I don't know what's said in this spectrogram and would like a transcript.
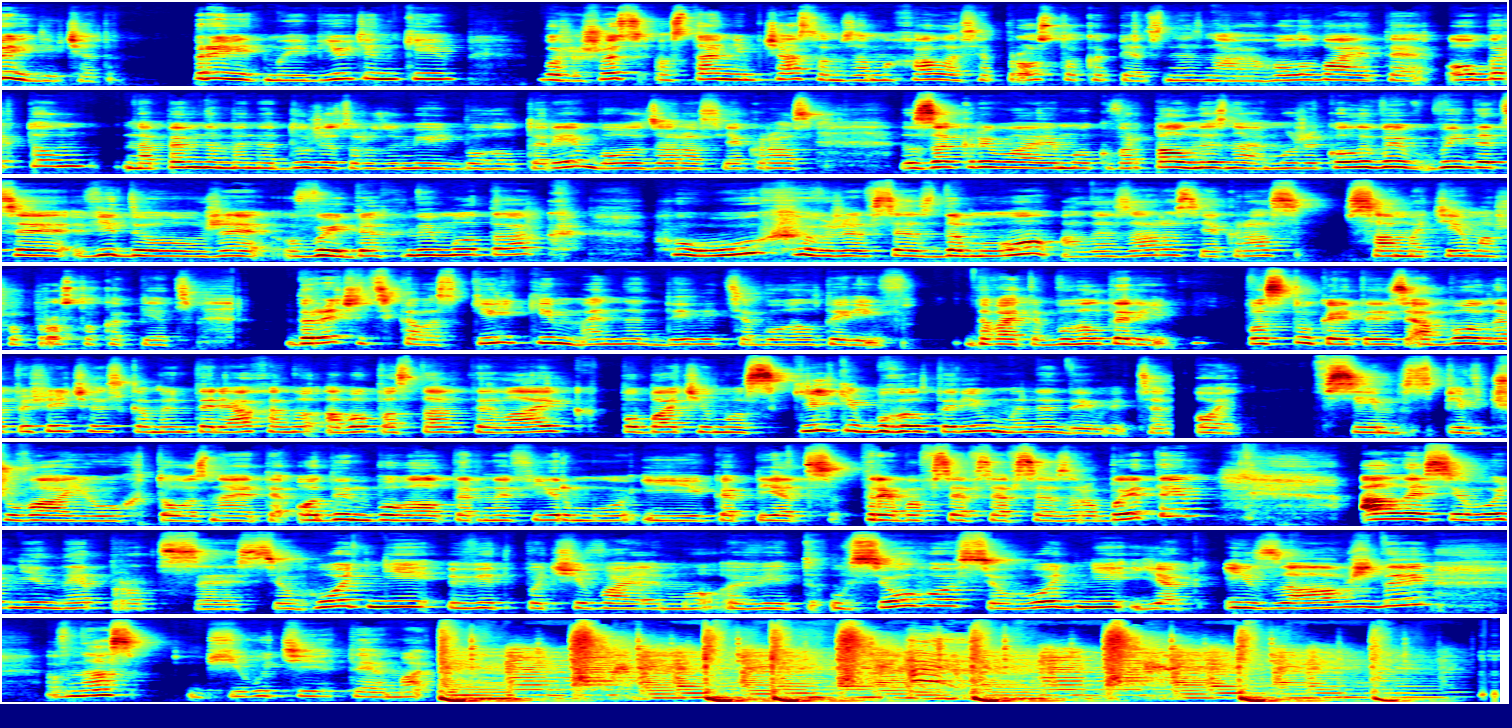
Привіт, дівчата! Привіт, мої б'ютінки! Боже, щось останнім часом замахалася просто капець, не знаю. Голова йде обертом. Напевно, мене дуже зрозуміють бухгалтери, бо зараз якраз закриваємо квартал. Не знаю, може, коли ви вийде це відео, вже видихнемо так. Хух, вже все здамо, але зараз якраз саме тема, що просто капець. До речі, цікаво, скільки мене дивиться бухгалтерів. Давайте, бухгалтері, постукайтесь або напишіть щось в коментарях, або поставте лайк. Побачимо, скільки бухгалтерів мене дивиться. Ой, всім співчуваю, хто, знаєте, один бухгалтер на фірму і капець, треба все-все-все зробити. Але сьогодні не про це. Сьогодні відпочиваємо від усього. Сьогодні, як і завжди, в нас б'юті тема.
